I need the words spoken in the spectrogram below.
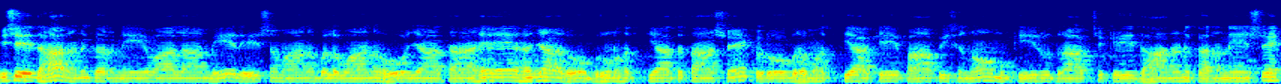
इसे धारण करने वाला मेरे समान बलवान हो जाता है। हज़ारों भ्रूण हत्या तथा सैकड़ों भ्रम हत्या के पाप इस नौमुखी रुद्राक्ष के धारण करने से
